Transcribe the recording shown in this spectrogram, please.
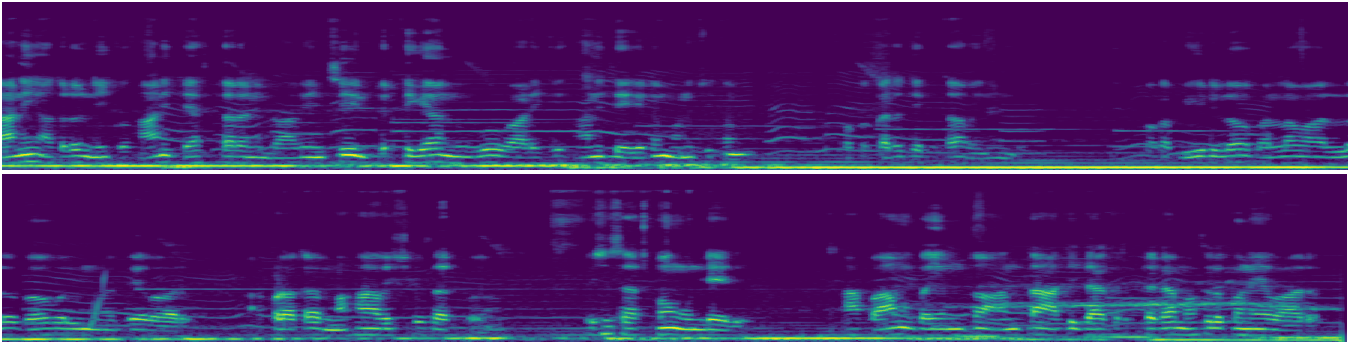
కానీ అతడు నీకు హాని చేస్తారని భావించి ప్రతిగా నువ్వు వాడికి హాని చేయటం అనుచితం. ఒక కథ చెప్తా వినండి. ఒక బీడిలో బల్లవాళ్ళు గోవులు మోపేవారు అక్కడ ఒక మహా సర్పం విష సర్పం ఉండేది. ఆ పాము భయంతో అంతా అతి జాగ్రత్తగా మసులుకునేవారు.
